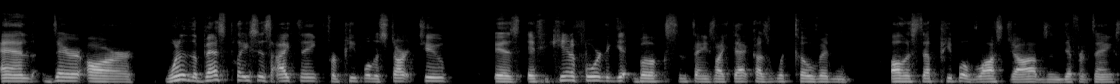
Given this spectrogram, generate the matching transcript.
And there are one of the best places I think for people to start to is if you can't afford to get books and things like that, because with COVID and all this stuff, people have lost jobs and different things.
